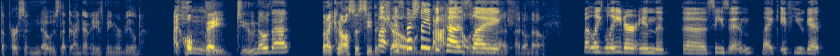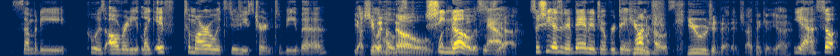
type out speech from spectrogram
the person knows that their identity is being revealed. I hope Hmm. they do know that, but I could also see the Well, show especially because, like- I don't know. But like later in the the season, like if you get somebody who is already like if tomorrow it's Suji's turn to be the Yeah, she the would host. know. She knows happens. now. Yeah, so she has an advantage over day one host. huge advantage. I think it. Yeah, Yeah. So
